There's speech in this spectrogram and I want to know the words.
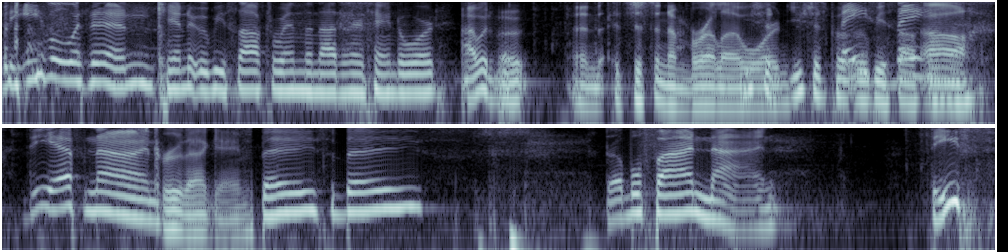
the Evil Within. Can Ubisoft win the Not Entertained award? I would vote. And it's just an umbrella You should, award. you should put Space Ubisoft. Base. on. Ugh, DF9. screw that game. Space Base. Double Fine 9. Thief.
